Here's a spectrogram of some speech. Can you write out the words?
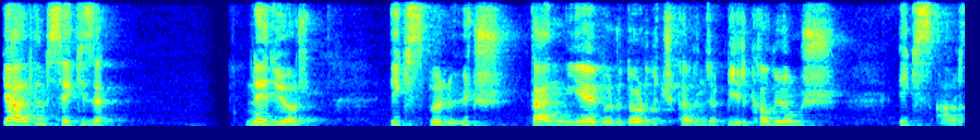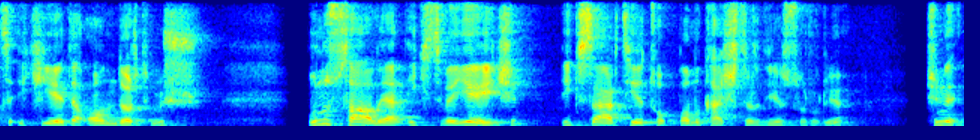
Geldim 8'e. Ne diyor? x bölü 3'ten y bölü 4'ü çıkarınca 1 kalıyormuş. x artı 2y de 14'müş. Bunu sağlayan x ve y için x artı y toplamı kaçtır diye soruluyor. Şimdi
